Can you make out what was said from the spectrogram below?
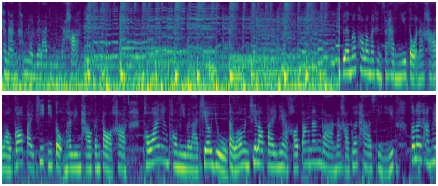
ฉะนั้นคำนวณเวลาดีนะคะ และเมื่อพอเรามาถึงสถานีอีโตะนะคะ เราก็ไปที่อีโตะมารินทาวกันต่อค่ะ เพราะว่ายังพอมีเวลาเที่ยวอยู่ แต่ว่าวันที่เราไปเนี่ยเขาตั้งนั่งร้านนะคะ เพื่อทาสี ก็เลยทำให้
